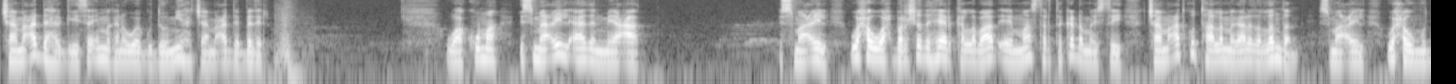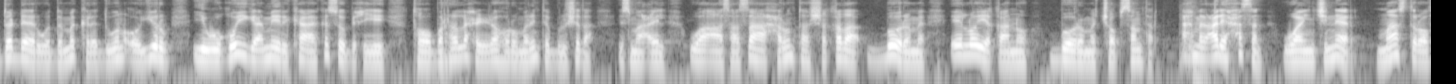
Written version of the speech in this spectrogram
jaamacadda hargeysa iminkana waa guddoomiyaha jaamacadda beder waa kuma ismaaciil aadan meecaad ismaaciil waxa uu waxbarashada heerka labaad ee masterta ka dhammaystay jaamacad ku taalla magaalada london. Ismaaciil waxa uu muddo dheer wadamo kala duwan oo yurub iyo waqooyiga ameerika ah ka soo bixiyey tababaro la xidhiidha horumarinta bulshada. Ismaaciil waa aasaasaha xarunta shaqada boorame ee loo yaqaano boorame job center axmed cali xasan waa injineer master of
